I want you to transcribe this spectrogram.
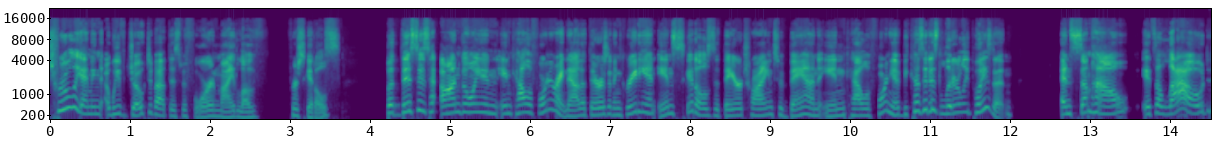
truly, I mean, we've joked about this before in my love for Skittles, but this is ongoing in, in California right now that there is an ingredient in Skittles that they are trying to ban in California because it is literally poison. and somehow it's allowed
